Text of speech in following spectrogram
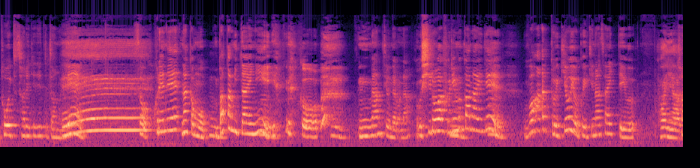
統一されて出てたので、そう。これねなんかもう、うん、バカみたいに、こう、うん、なんて言うんだろうな。後ろは振り向かないで、うん、わーっと勢いよく行きなさいっていうファイヤーカ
